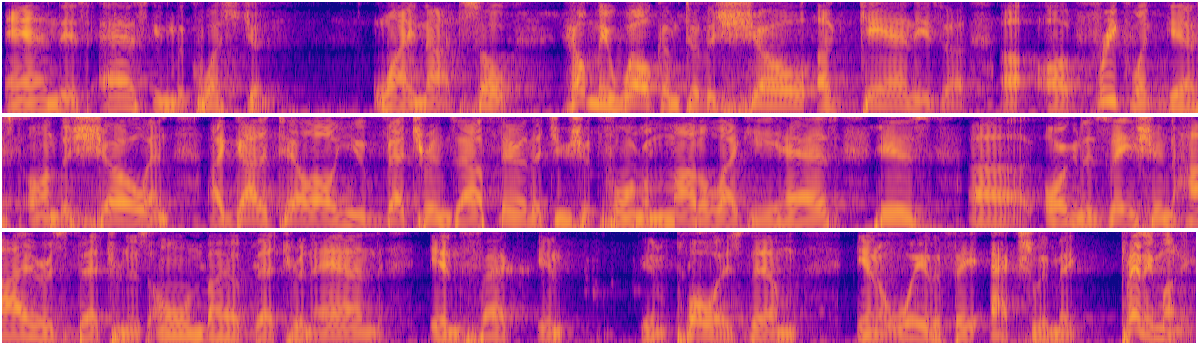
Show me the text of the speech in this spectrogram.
and is asking the question, why not? So, help me welcome to the show again. He's a, a, a frequent guest on the show, and I got to tell all you veterans out there that you should form a model like he has. His uh, organization hires veterans, owned by a veteran, and in fact, in, employs them in a way that they actually make plenty money.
